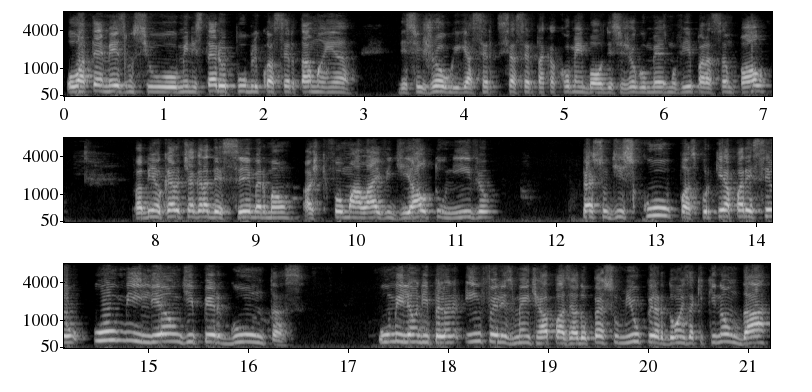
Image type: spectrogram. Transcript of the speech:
ou até mesmo se o Ministério Público acertar amanhã desse jogo e se acertar com a Comembol, desse jogo mesmo vir para São Paulo. Fabinho, eu quero te agradecer, meu irmão. Acho que foi uma live de alto nível. Peço desculpas porque apareceu um milhão de perguntas. Um milhão de perguntas. Infelizmente, rapaziada, eu peço mil perdões aqui que não dá.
